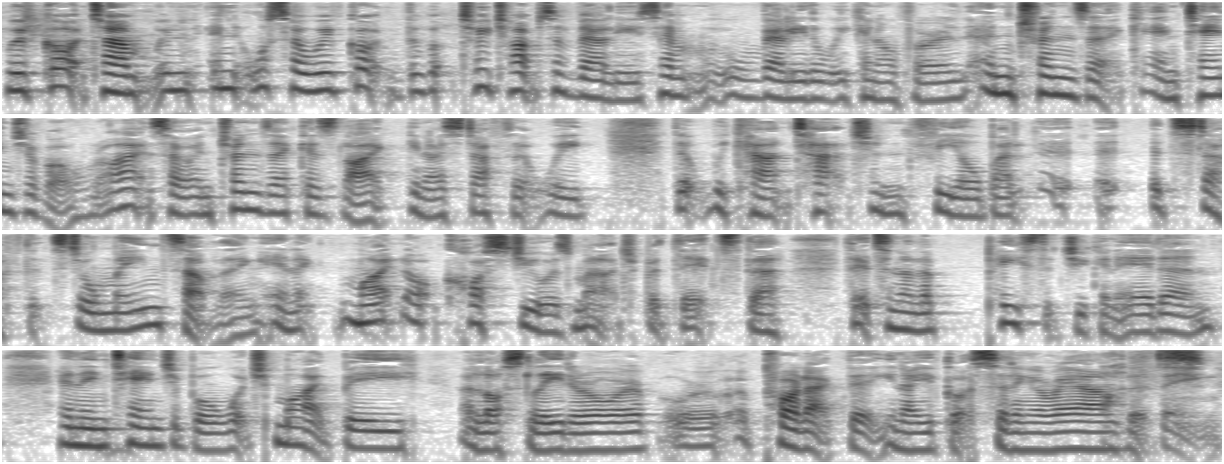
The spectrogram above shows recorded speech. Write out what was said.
We've got, um, and also we've got, we've got two types of values, value that we can offer, intrinsic and tangible, right? So intrinsic is like, you know, stuff that we, that we can't touch and feel, but it, it's stuff that still means something and it might not cost you as much, but that's the, that's another piece that you can add in, and then tangible, which might be a loss leader or a, or a product that you know you've got sitting around. A that's thing.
